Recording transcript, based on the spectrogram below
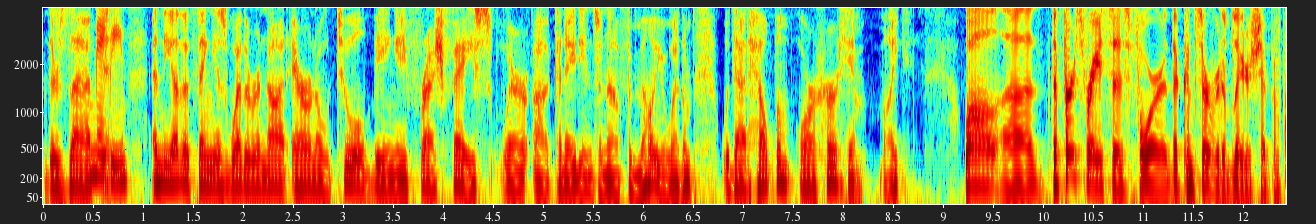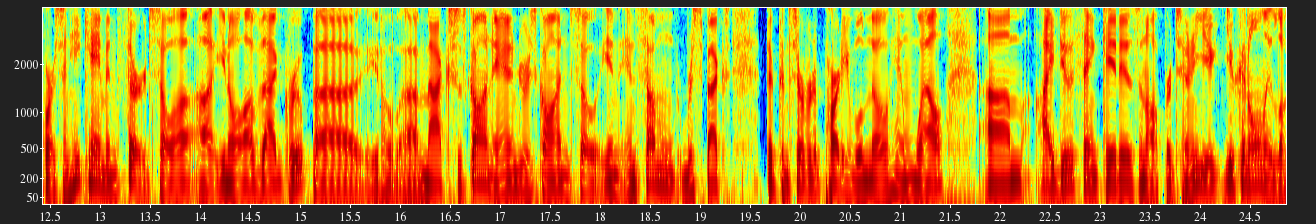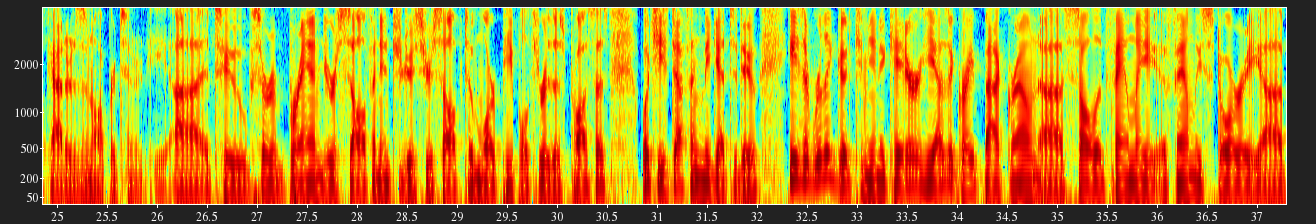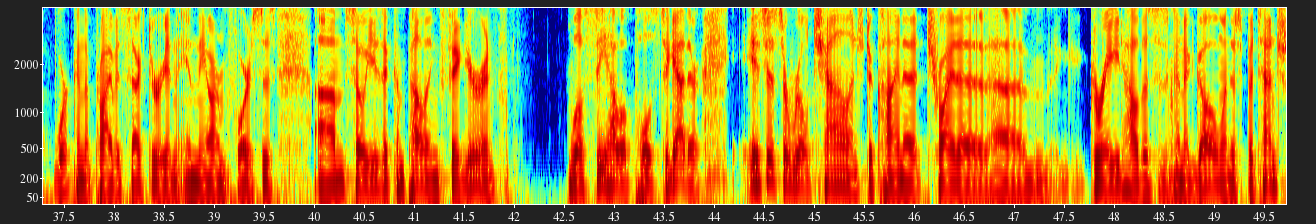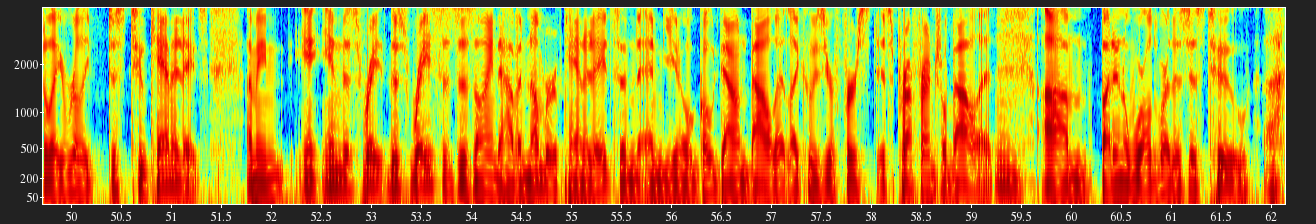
There's that. Maybe. And, and, the other thing is whether or not Erin O'Toole being a fresh face where uh, Canadians are not familiar with him, would that help him or hurt him, Mike? Well, uh, the first race is for the conservative leadership, of course, and he came in third. So, uh, uh, you know, of that group, uh, you know, uh, Max is gone, Andrew's gone. So, in, in some respects, the Conservative Party will know him well. Um, I do think it is an opportunity. You, you can only look at it as an opportunity uh, to sort of brand yourself and introduce yourself to more people through this process, which he's definitely going to get to do. He's a really good communicator. He has a great background, solid family family story, work in the private sector in in the army armed forces. Um, so he's a compelling figure and. We'll see how it pulls together. It's just a real challenge to kind of try to uh, grade how this is going to go when there's potentially really just two candidates. I mean, in, in, this race, this race is designed to have a number of candidates and and you know go down ballot. Like who's your first? It's preferential ballot. Mm. Um, but in a world where there's just two, uh,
